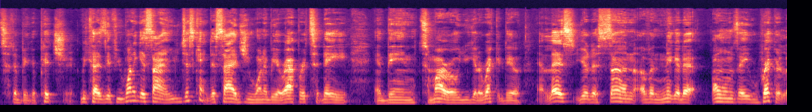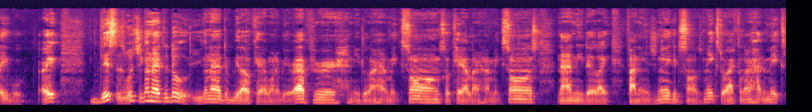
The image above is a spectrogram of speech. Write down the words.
to the bigger picture. Because if you want to get signed, you just can't decide you want to be a rapper today and then tomorrow you get a record deal unless you're the son of a nigga that owns a record label, right? This is what you're gonna have to do. You're gonna have to be like, okay, I want to be a rapper. I need to learn how to make songs. Okay, I learned how to make songs. Now I need to like find an engineer, get the songs mixed, or I can learn how to mix.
